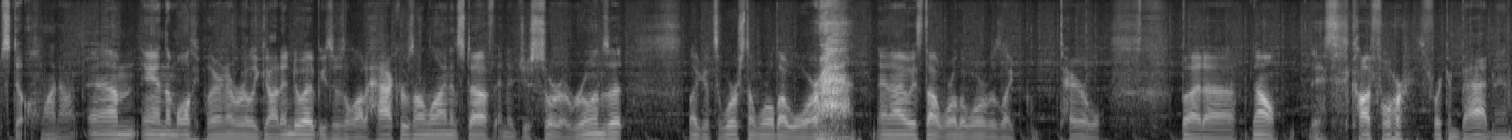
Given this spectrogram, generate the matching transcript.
still, why not? Um, and the multiplayer never really got into it because there's a lot of hackers online and stuff, and it just sort of ruins it. Like, it's worse than World at War. and I always thought World at War was, like, terrible. But, uh, no, it's COD 4 is freaking bad, man.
